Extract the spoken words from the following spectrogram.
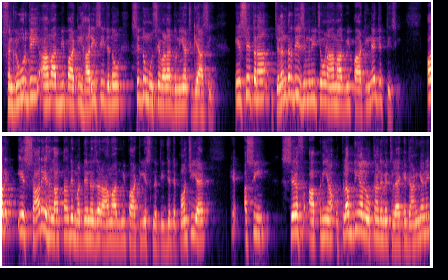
ਸੰਗਰੂਰ ਦੀ ਆਮ ਆਦਮੀ ਪਾਰਟੀ ਹਾਰੀ ਸੀ ਜਦੋਂ ਸਿੱਧੂ ਮੂਸੇਵਾਲਾ ਦੁਨੀਆ 'ਚ ਗਿਆ ਸੀ। ਇਸੇ ਤਰ੍ਹਾਂ ਜਲੰਧਰ ਦੀ ਜ਼ਿਮਨੀ ਚੋਣ ਆਮ ਆਦਮੀ ਪਾਰਟੀ ਨੇ ਜਿੱਤੀ ਸੀ। ਔਰ ਇਹ ਸਾਰੇ ਹਾਲਾਤਾਂ ਦੇ ਮੱਦੇਨਜ਼ਰ ਆਮ ਆਦਮੀ ਪਾਰਟੀ ਇਸ ਨਤੀਜੇ ਤੇ ਪਹੁੰਚੀ ਹੈ ਕਿ ਅਸੀਂ ਸਿਰਫ ਆਪਣੀਆਂ ਉਪਲਬਧੀਆਂ ਲੋਕਾਂ ਦੇ ਵਿੱਚ ਲੈ ਕੇ ਜਾਣੀਆਂ ਨੇ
